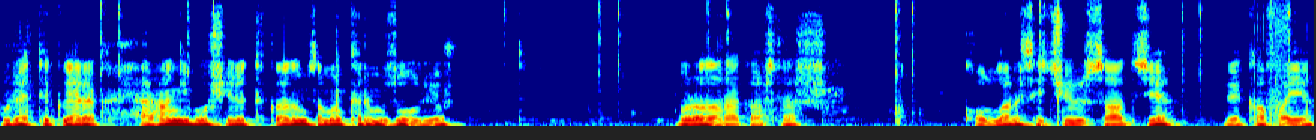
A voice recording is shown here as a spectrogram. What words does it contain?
buraya tıklayarak herhangi boş yere tıkladığım zaman kırmızı oluyor. Buralar arkadaşlar kolları seçiyoruz sadece ve kafayı.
